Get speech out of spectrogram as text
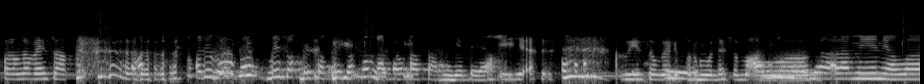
Kalau nggak besok. Aduh besok, besok, besok, besok kan nggak tahu kapan gitu ya. Iya. Amin, semoga dipermudah sama Allah. Amin, ya Allah, amin ya Allah.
